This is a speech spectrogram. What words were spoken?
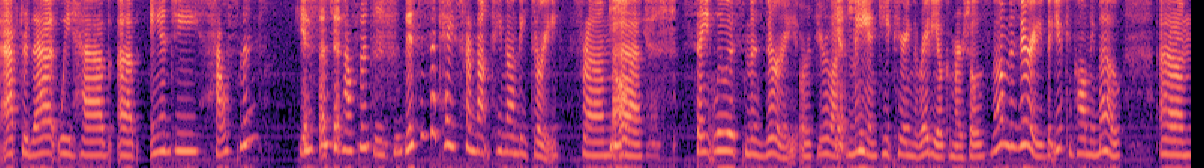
after that, we have up Angie Housman. Yes, that's it. Housman. Mhm. This is a case from 1993 from Oh uh, yes, St. Louis, Missouri, or if you're like Yes. me and keep hearing the radio commercials, oh, Missouri, but you can call me Mo. Um,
